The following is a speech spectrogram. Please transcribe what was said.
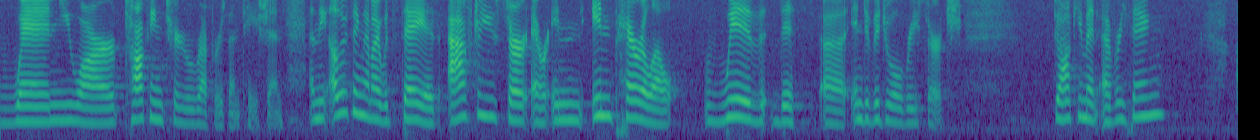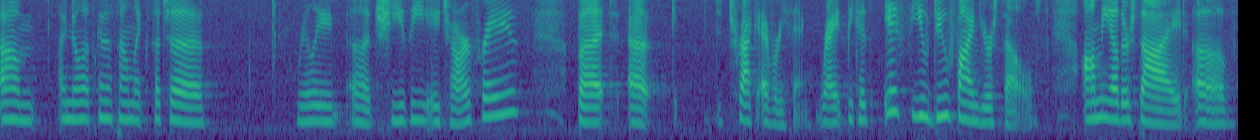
when you are talking to your representation. And the other thing that I would say is after you start, or in, in parallel with this uh, individual research, document everything. Um, I know that's going to sound like such a really uh, cheesy HR phrase, but uh, track everything, right? Because if you do find yourselves on the other side of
